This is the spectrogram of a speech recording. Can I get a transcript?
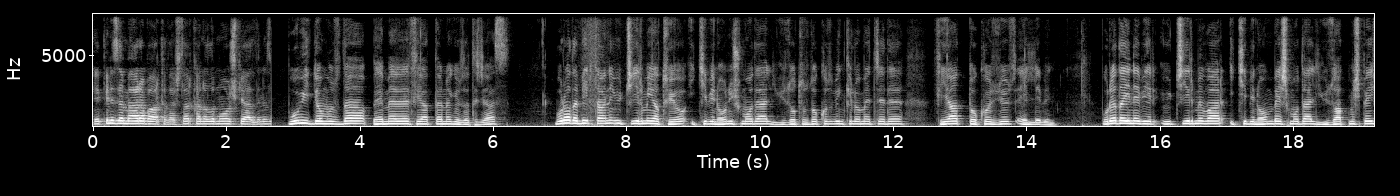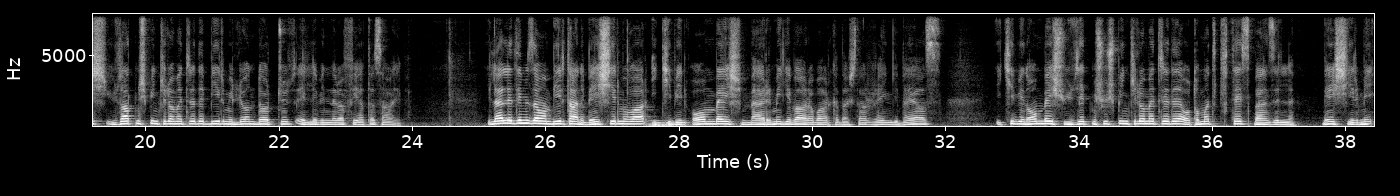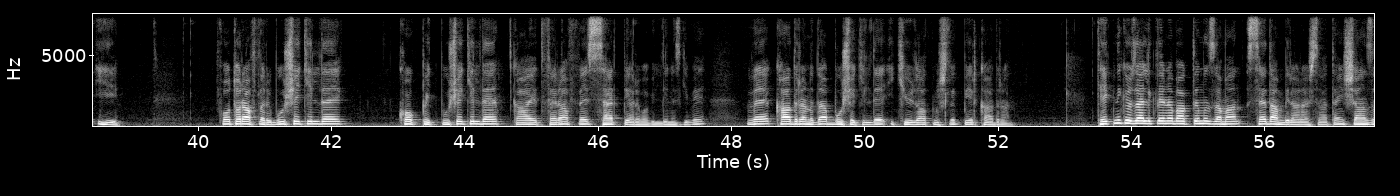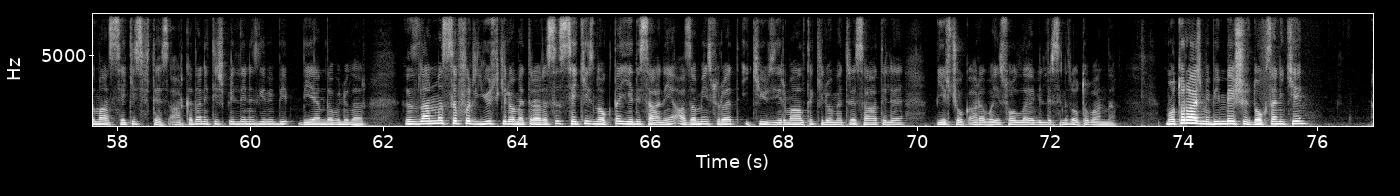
Hepinize merhaba arkadaşlar. Kanalıma hoş geldiniz. Bu videomuzda BMW fiyatlarına göz atacağız. Burada bir tane 320 yatıyor. 2013 model 139 bin kilometrede. Fiyat 950 bin. Burada yine bir 320 var. 2015 model 165 160 bin kilometrede 1 milyon 450 bin lira fiyata sahip. İlerlediğimiz zaman bir tane 520 var. 2015 mermi gibi araba arkadaşlar. Rengi beyaz. 2015 173 bin kilometrede otomatik vites benzinli. 520i. Fotoğrafları bu şekilde. Kokpit bu şekilde. Gayet ferah ve sert bir araba bildiğiniz gibi. Ve kadranı da bu şekilde 260'lık bir kadran. Teknik özelliklerine baktığımız zaman sedan bir araç zaten. Şanzıman 8 vites. Arkadan itiş bildiğiniz gibi BMW'lar. Hızlanma 0-100 km arası 8.7 saniye. Azami sürat 226 km saat ile birçok arabayı sollayabilirsiniz otobanda. Motor hacmi 1592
